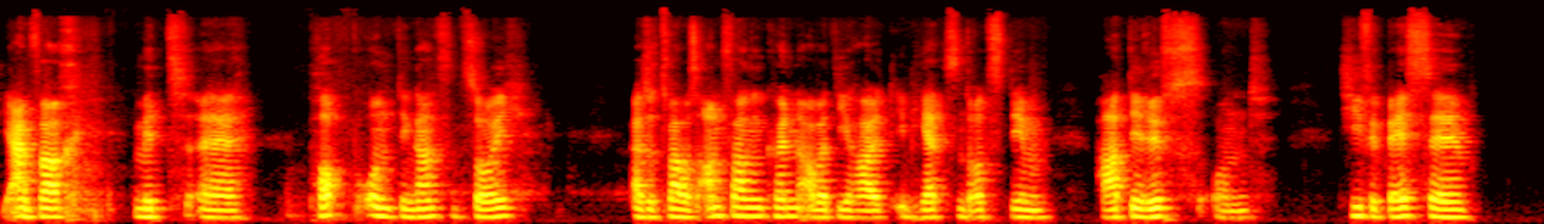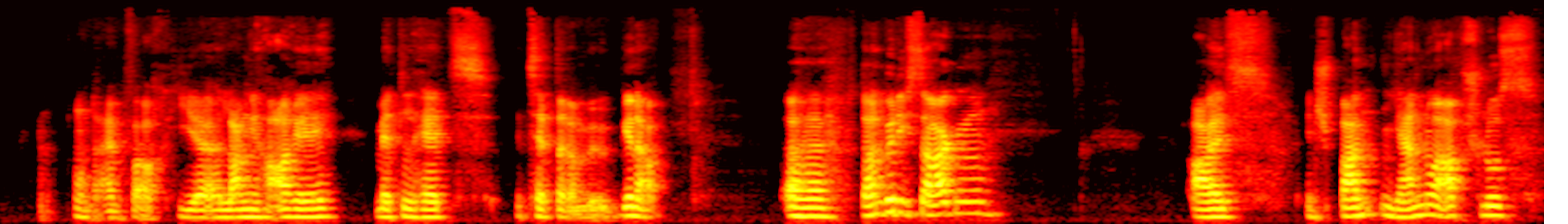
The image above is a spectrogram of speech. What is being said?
die einfach mit äh, Pop und dem ganzen Zeug also zwar was anfangen können, aber die halt im Herzen trotzdem harte Riffs und tiefe Bässe und einfach hier lange Haare, Metalheads etc. mögen. Genau. Äh, dann würde ich sagen, als entspannten Januarabschluss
